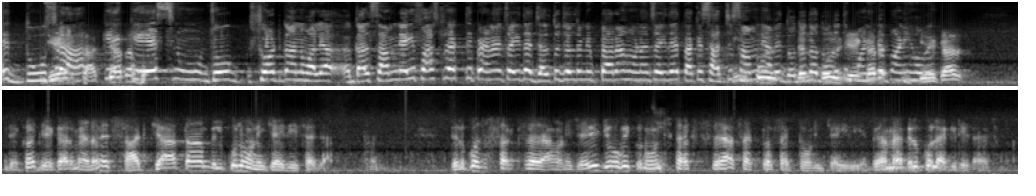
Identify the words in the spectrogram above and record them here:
ਤੇ ਦੂਸਰਾ ਕਿ ਕੇਸ ਨੂੰ ਜੋ ਸ਼ਾਟਗਨ ਵਾਲਾ ਗੱਲ ਸਾਹਮਣੇ ਆਈ ਫਾਸਟ ਟਰੈਕ ਤੇ ਪੈਣਾ ਚਾਹੀਦਾ ਜਲਦ ਤੋਂ ਜਲਦ ਨਿਪਟਾਰਾ ਹੋਣਾ ਚਾਹੀਦਾ ਤਾਂ ਕਿ ਸੱਚ ਸਾਹਮਣੇ ਆਵੇ ਦੁੱਧ ਦਾ ਦੁੱਧ ਤੇ ਪਾਣੀ ਦਾ ਪਾਣੀ ਹੋਵੇ। ਦੇਖੋ ਜੇਕਰ ਮੈਡਮ ਇਹ ਸੱਚ ਆ ਤਾਂ ਬਿਲਕੁਲ ਹੋਣੀ ਚਾਹੀਦੀ ਸਜ਼ਾ। ਬਿਲਕੁਲ ਸਖਤ ਸਜ਼ਾ ਹੋਣੀ ਚਾਹੀਦੀ ਜੋ ਵੀ ਕਾਨੂੰਨ ਸਖਤ ਸਜ਼ਾ ਸਖਤ ਤੋਂ ਸਖਤ ਹੋਣੀ ਚਾਹੀਦੀ ਹੈ। ਮੈਂ ਬਿਲਕੁਲ ਐਗਰੀ ਹਾਂ ਇਸ ਨਾਲ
